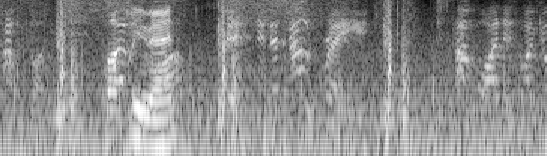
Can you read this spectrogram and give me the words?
cops on you. Fuck you, man. This is an outrage. Someone is going to pay for this.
